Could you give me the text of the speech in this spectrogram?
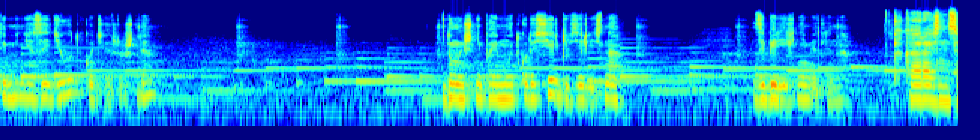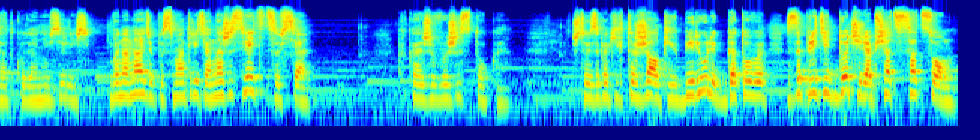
Ты меня за идиотку держишь, да? Думаешь, не пойму, откуда серьги взялись? На, забери их немедленно. Какая разница, откуда они взялись? Вы на Надю посмотрите, она же светится вся. Какая же вы жестокая. Что из-за каких-то жалких бирюлек готовы запретить дочери общаться с отцом.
